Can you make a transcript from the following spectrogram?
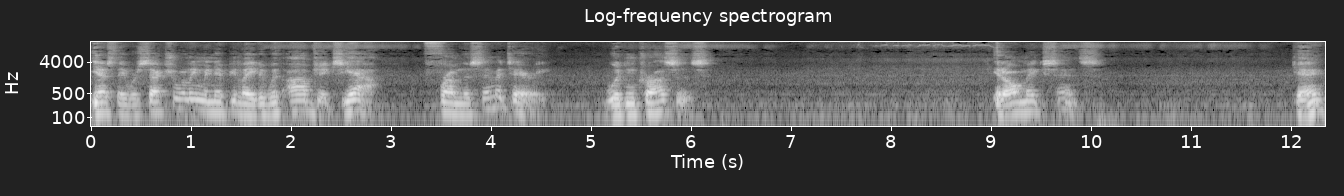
Yes, they were sexually manipulated with objects, yeah, from the cemetery, wooden crosses. It all makes sense. Okay?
